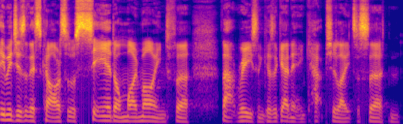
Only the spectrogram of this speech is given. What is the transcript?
images of this car are sort of seared on my mind for that reason, because again, it encapsulates a certain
